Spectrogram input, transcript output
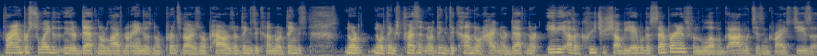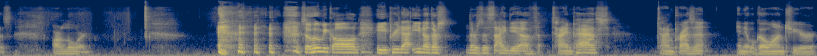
For I am persuaded that neither death, nor life, nor angels, nor principalities, nor powers, nor things to come, nor things nor nor things present, nor things to come, nor height, nor depth, nor any other creature shall be able to separate us from the love of God which is in Christ Jesus, our Lord. so whom he called, he pre you know, there's there's this idea of time past, time present, and it will go on to your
